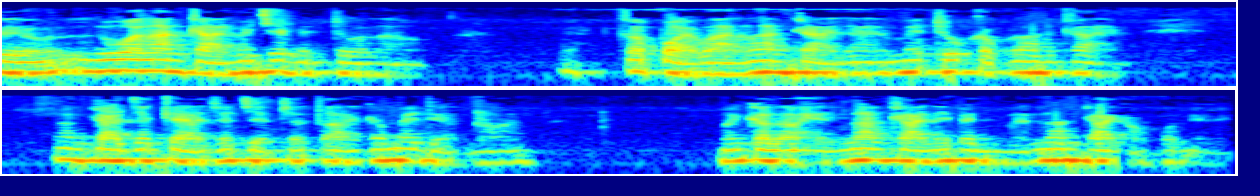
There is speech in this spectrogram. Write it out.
คือรู้ว่าร่างกายไม่ใช่เป็นตัวเรา ก็ปล่อยวางร่างกายได้ไม่ทุกข์กับร่างกายร่างกายจะแก่จะเจ็บจะตายก็ไม่เดือดร้อน เหมือนกับเราเห็นร่างกายนี้เป็นเหมือนร่างกายของคนอื่น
